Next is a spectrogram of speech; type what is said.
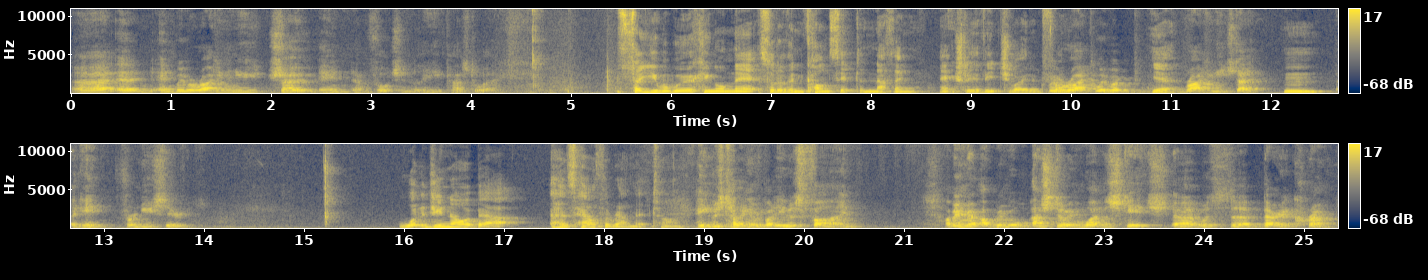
uh, and, and we were writing a new show, and unfortunately he passed away. So you were working on that sort of in concept and nothing actually eventuated We from were, write, we were Yeah. writing each day Mm. again for a new series. What did you know about his health around that time? He was telling everybody he was fine. I mean, I remember us doing one sketch uh, with uh, Barry Crump,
